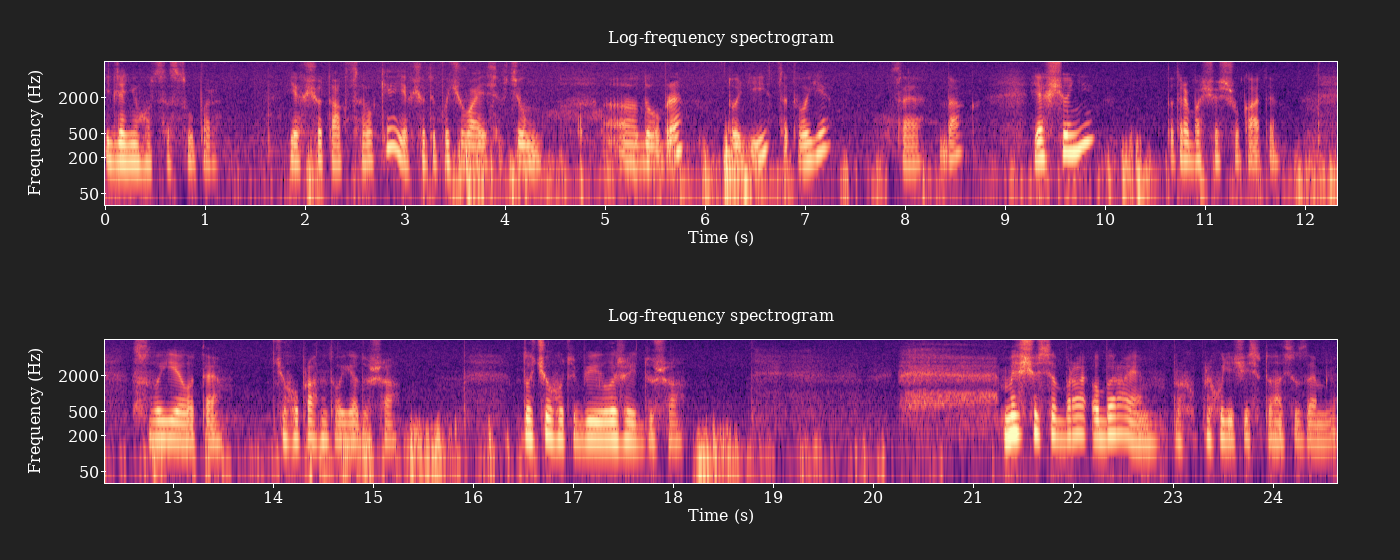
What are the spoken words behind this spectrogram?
і для нього це супер. Якщо так, це окей, якщо ти почуваєшся в цьому е, добре, тоді це твоє, це так. Якщо ні, то треба щось шукати. Своє оте, чого прагне твоя душа, до чого тобі лежить душа. Ми щось обираємо, прих- приходячи сюди на цю землю.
